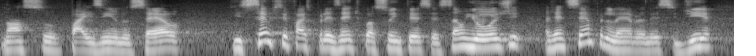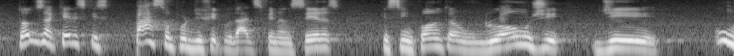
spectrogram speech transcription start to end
nosso paizinho no céu, que sempre se faz presente com a sua intercessão e hoje a gente sempre lembra nesse dia todos aqueles que passam por dificuldades financeiras, que se encontram longe de um,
